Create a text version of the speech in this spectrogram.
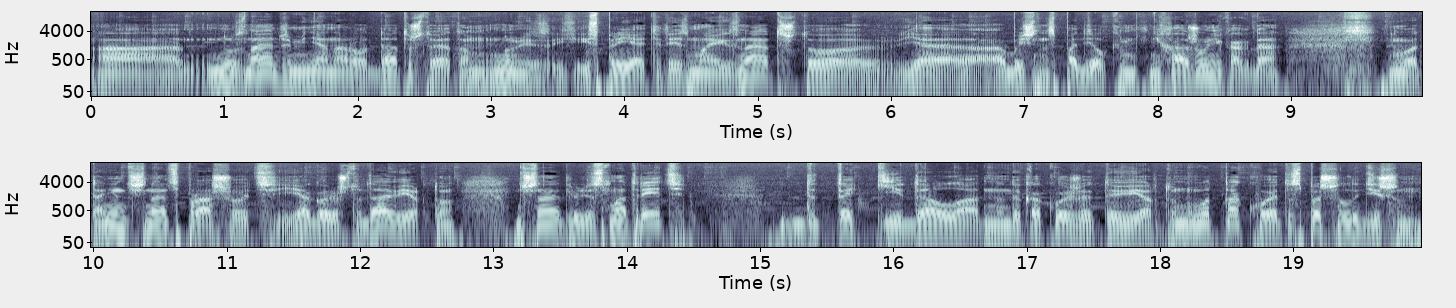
а, ну, знают же меня народ, да, то, что я там, ну, из, из приятелей, из моих знают, что я обычно с подделками не хожу никогда. Вот, они начинают спрашивать. Я говорю, что да, Верту. Начинают люди смотреть. Да такие, да ладно, да какой же это Верту? Ну, вот такой, это Special Edition.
